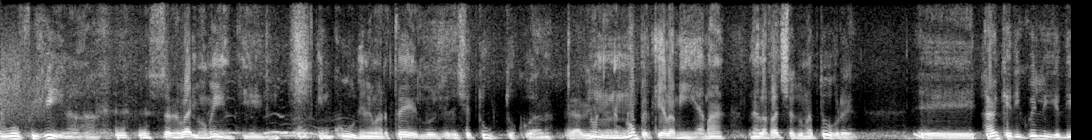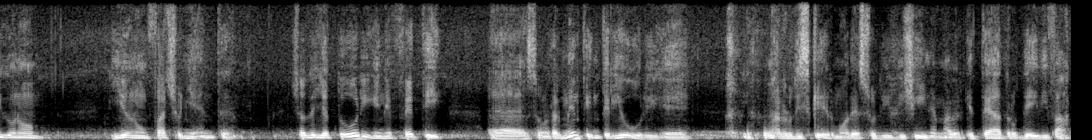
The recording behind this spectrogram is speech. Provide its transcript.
un'officina, ci sono vari momenti, incudine, martello, c'è, c'è tutto qua. Non, non, perché è la mia, ma nella faccia di un attore. Eh, anche di quelli che dicono io non faccio niente. Ho degli attori che in effetti eh, sono talmente interiori che parlo di schermo adesso di, di cinema perché teatro devi fare,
